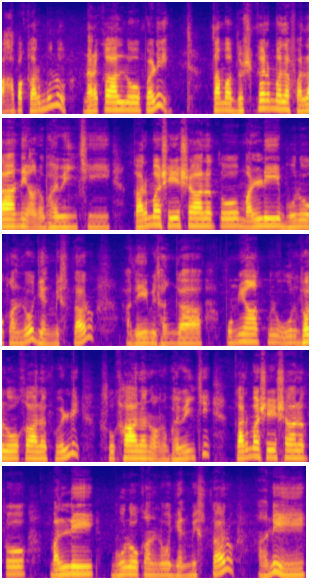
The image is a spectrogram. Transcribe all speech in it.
పాపకర్ములు నరకాల్లో పడి తమ దుష్కర్మల ఫలాన్ని అనుభవించి కర్మశేషాలతో మళ్ళీ భూలోకంలో జన్మిస్తారు. అదేవిధంగా పుణ్యాత్ములు ఊర్ధ్వలోకాలకు వెళ్ళి సుఖాలను అనుభవించి కర్మశేషాలతో మళ్ళీ భూలోకంలో జన్మిస్తారు అని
